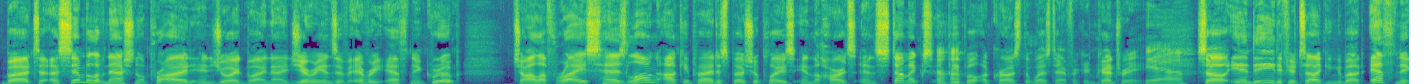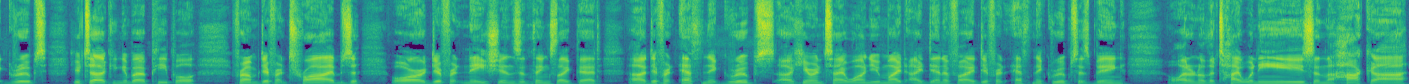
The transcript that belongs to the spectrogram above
But a symbol of national pride enjoyed by Nigerians of every ethnic group. Jollof rice has long occupied a special place in the hearts and stomachs of uh -huh. people across the West African country. Yeah. So, indeed, if you're talking about ethnic groups, you're talking about people from different tribes or different nations and things like that. Uh, different ethnic groups. Uh, here in Taiwan, you might identify different ethnic groups as being, oh, I don't know, the Taiwanese and the Hakka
